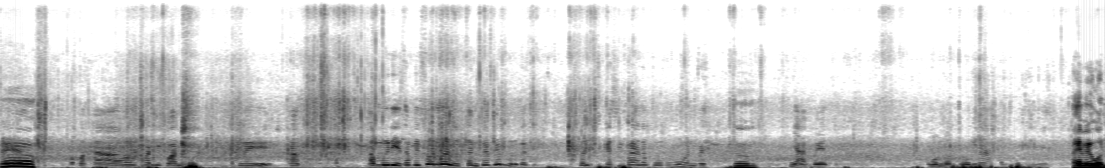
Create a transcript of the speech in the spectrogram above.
โอ้เอาปลาขาวพันนี้ก่อนเลยครับทำมือนี่ถ้าไปส้นเมื่อตั้งแต่เป็นหมดกันเป็นกสิบ้าแล้วโผล่มันไปอืมยากไปโอนรถโอนหน้าให้ไปโอน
